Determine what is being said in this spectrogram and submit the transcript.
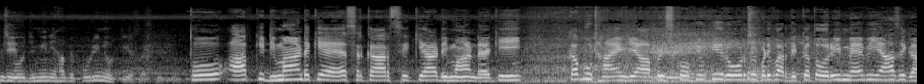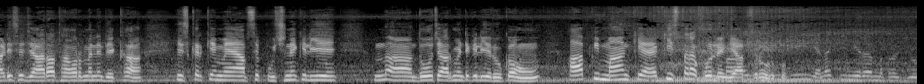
जी। तो ज़मीन यहाँ पे पूरी नहीं होती है सर। तो आपकी डिमांड क्या है? सरकार से क्या डिमांड है की कब उठाएँगे आप इसको? क्योंकि रोड पे बड़ी बार दिक्कत हो रही मैं भी यहाँ से गाड़ी से जा रहा था और मैंने देखा इस करके मैं आपसे पूछने के लिए दो चार मिनट के लिए रुका हूँ। आपकी मांग क्या है? किस तरह खोलेंगे आप रोड को? ना कि मेरा मतलब जो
